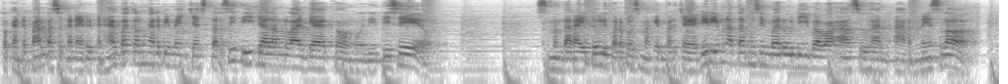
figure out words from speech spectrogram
Pekan depan, pasukan Erik Ten Hag bakal menghadapi Manchester City dalam laga Community Shield. Sementara itu, Liverpool semakin percaya diri menatap musim baru di bawah asuhan Arne Slot.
